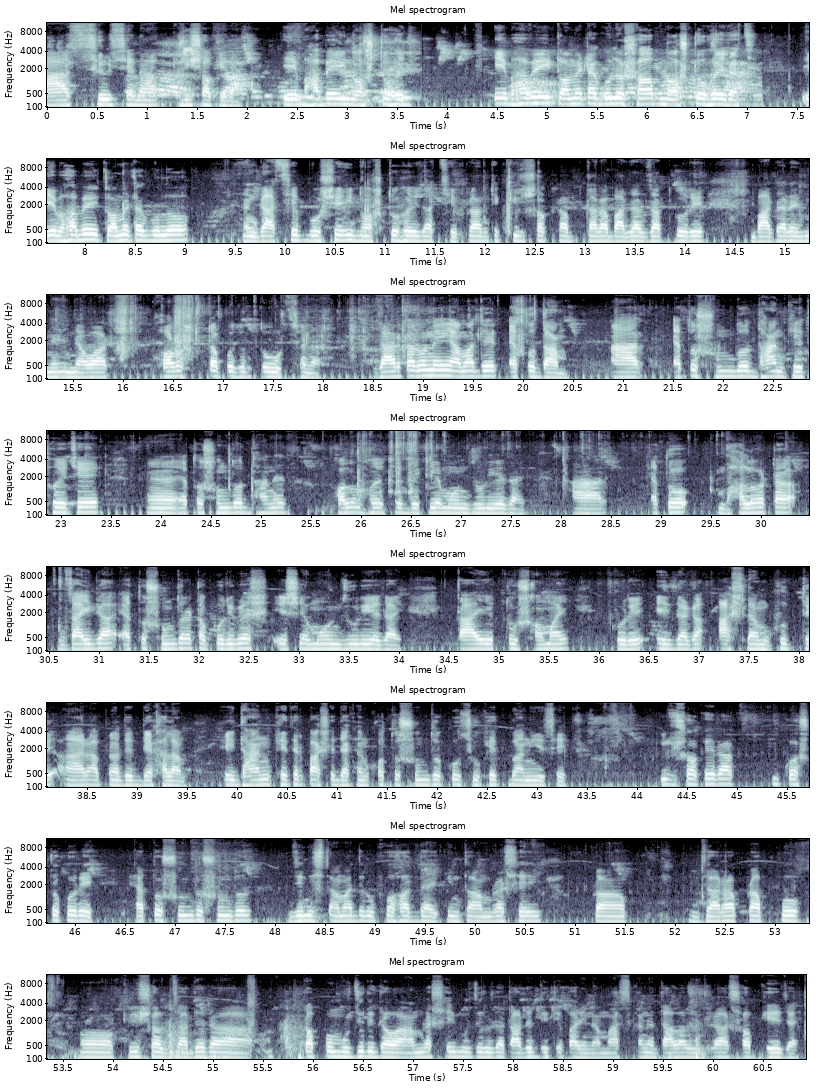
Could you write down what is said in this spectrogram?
আর ছিঁড়ছে না কৃষকেরা। এভাবেই নষ্ট হয়ে এভাবেই টমেটোগুলো সব নষ্ট হয়ে যাচ্ছে। এভাবেই টমেটোগুলো গাছে বসেই নষ্ট হয়ে যাচ্ছে। প্রান্তিক কৃষকরা তারা বাজারজাত করে বাজারে নেওয়ার খরচটা পর্যন্ত উঠছে না। যার কারণেই আমাদের এত দাম। আর এত সুন্দর ধান ক্ষেত হয়েছে এত সুন্দর ধানের ফলন হয়েছে দেখলে মন জুড়িয়ে যায়। আর এত ভালো একটা জায়গা, এত সুন্দর একটা পরিবেশ এসে মন জুড়িয়ে যায়। তাই একটু সময় করে এই জায়গা আসলাম ঘুরতে আর আপনাদের দেখালাম। এই ধান ক্ষেতের পাশে দেখেন কত সুন্দর কচু ক্ষেত বানিয়েছে। কৃষকেরা কী কষ্ট করে এত সুন্দর সুন্দর জিনিসটা আমাদের উপহার দেয়, কিন্তু আমরা সেই যারা প্রাপ্য কৃষক যাদের প্রাপ্য মজুরি দেওয়া, আমরা সেই মজুরিটা তাদের দিতে পারি না। মাঝখানে দালালরা সব খেয়ে যায়।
